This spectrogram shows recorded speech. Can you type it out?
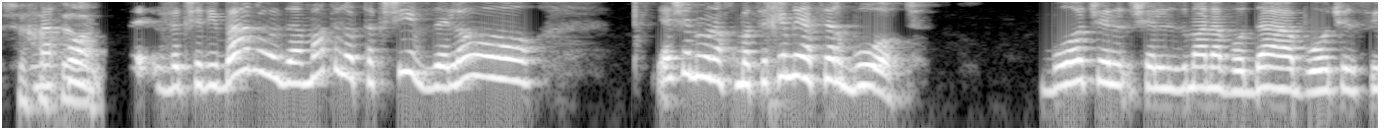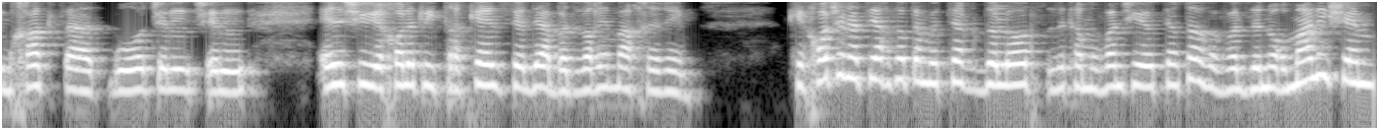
שחסרה. נכון, וכשדיברנו על זה אמרתי לו תקשיב זה לא, יש לנו, אנחנו מצליחים לייצר בועות, בועות של, של זמן עבודה, בועות של שמחה קצת, בועות של, של איזושהי יכולת להתרכז, אתה יודע, בדברים האחרים. ככל שנצליח לעשות אותן יותר גדולות זה כמובן שיהיה יותר טוב, אבל זה נורמלי שהן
